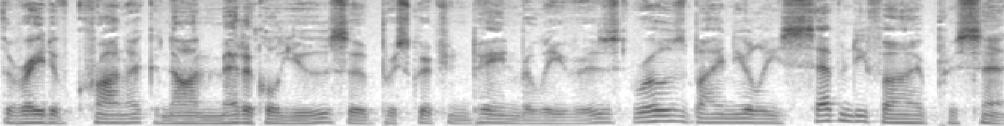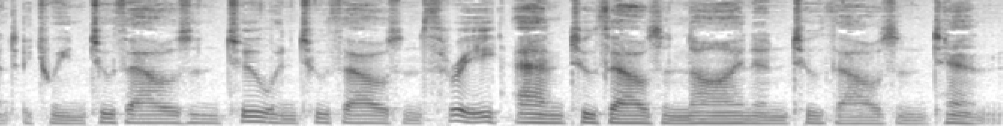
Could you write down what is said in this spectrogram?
The rate of chronic non-medical use of prescription pain relievers rose by nearly 75% between 2002 and 2003 and 2009 and 2010.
